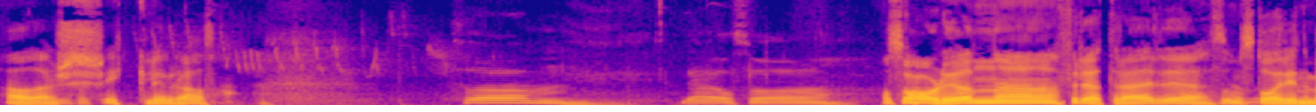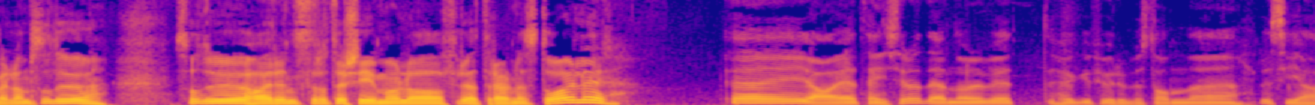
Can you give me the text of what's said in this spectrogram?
Ja, det er skikkelig bra, altså. Så det er også Og så har du jo en uh, frøtrær eh, som står innimellom, så du, så du har en strategi med å la frøtrærne stå, eller? Eh, ja, jeg tenker det når vi hogger furubestandene ved sida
